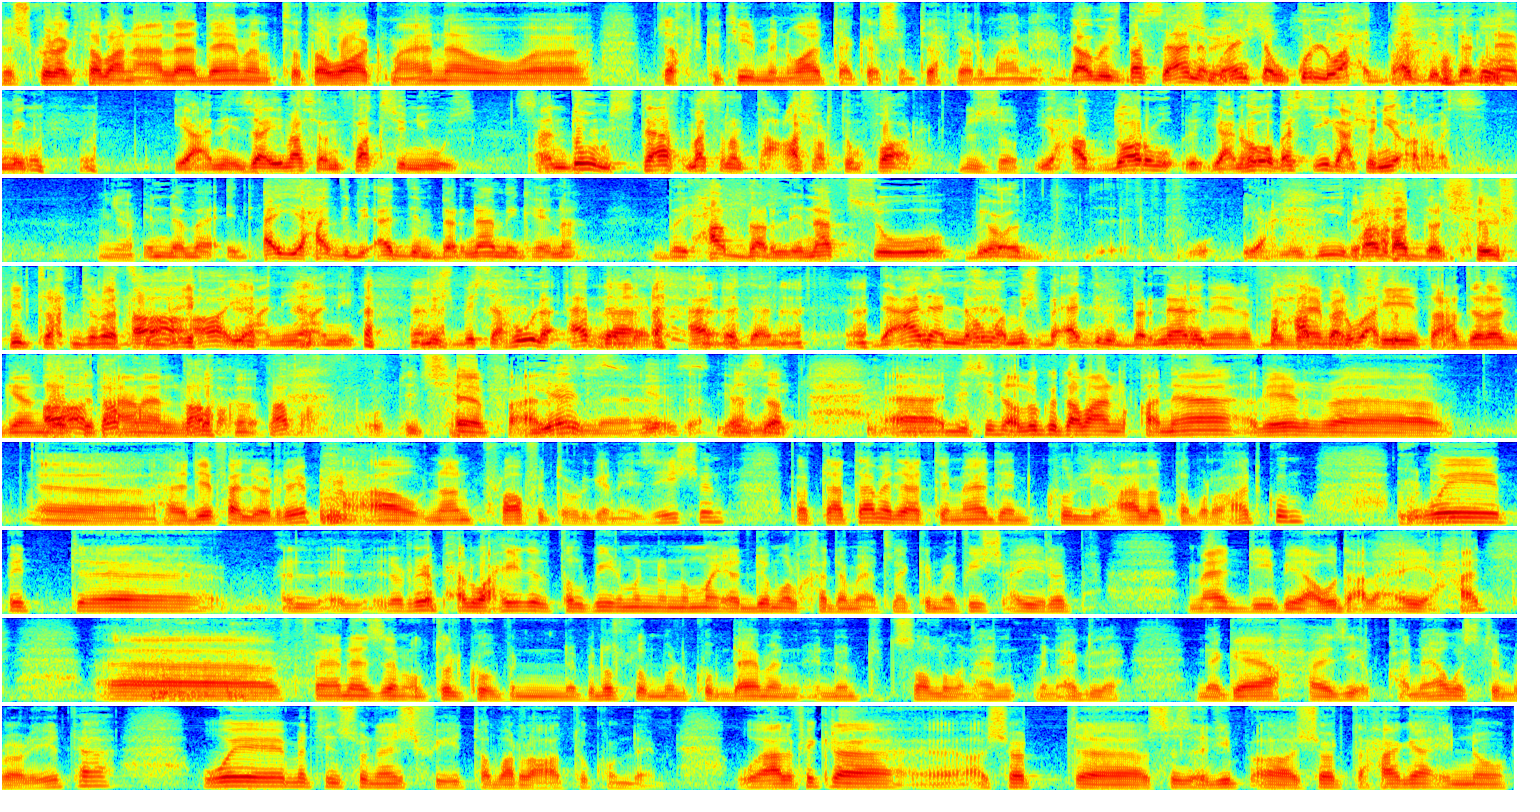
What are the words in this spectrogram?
بشكرك طبعا على دايما تطوعك معانا وبتاخد كتير من وقتك عشان تحضر معانا هنا لا مش بس أنا ما. أنت وكل واحد بيقدم برنامج. يعني زي مثلا فاكس نيوز عندهم staff مثلا بتاع 10 تنفار بالظبط. يحضروا يعني هو بس يجي عشان يقرأ بس. Yeah. إنما أي حد بيقدم برنامج هنا بيحضر لنفسه بيقعد يعني دي بيحضر. شايفين تحضيرات آه دي؟ آه يعني يعني مش بسهولة ابدا ابدا. ده أنا اللي هو مش بقدم البرنامج يعني في بحضر دايما وقت في تحضيرات جامدة آه، بتتعمل. طبعاً، طبعاً، طبعاً. وبتتشاف على Yes, ال- yes، يعني- بالظبط آه نسيت أقول لكم طبعا القناة غير آه هادفه للربح أو non profit organization فبتعتمد اعتمادا كلي على تبرعاتكم. وبت آه الربح الوحيد اللي طالبين منه إن هم يقدموا الخدمات لكن ما فيش أي ربح مادي بيعود على أي حد. آه فأنا زي ما قلت لكم بن بنطلب منكم دايما إن أنتم تصلوا من من أجل نجاح هذه القناة واستمراريتها وما تنسوناش في تبرعاتكم دايما. وعلى فكرة آه، أشرت آه، أستاذ أديب آه، أشرت حاجة إنه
